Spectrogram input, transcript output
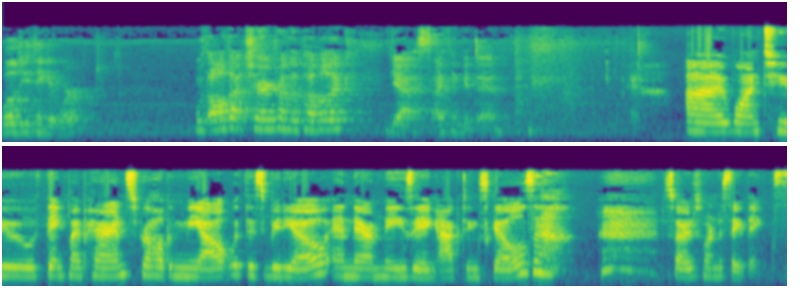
Well, do you think it worked? With all that cheering from the public, yes, I think it did. I want to thank my parents for helping me out with this video and their amazing acting skills. so I just wanted to say thanks.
